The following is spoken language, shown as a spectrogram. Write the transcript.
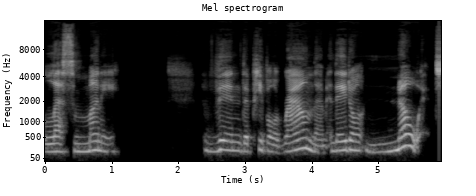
less money than the people around them and they don't know it.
